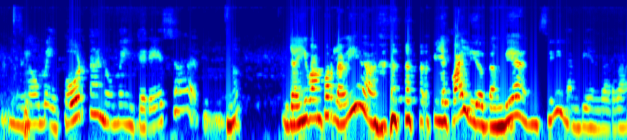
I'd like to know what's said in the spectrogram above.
no me importa, no me interesa. ¿No? Y ahí van por la vida. y es válido también, sí. También, ¿verdad?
